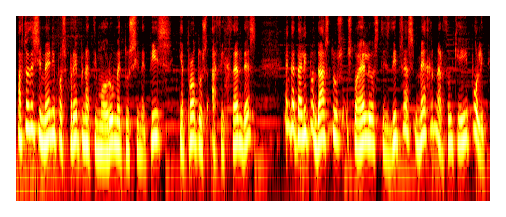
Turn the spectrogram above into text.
αυτό δεν σημαίνει πως πρέπει να τιμωρούμε τους συνεπείς και πρώτους αφιχθέντες εγκαταλείποντάς τους στο έλεος της δίψας μέχρι να έρθουν και οι υπόλοιποι.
